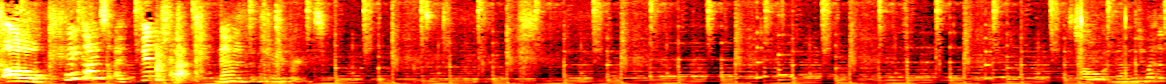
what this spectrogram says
Okay, guys, I finished that. Now I'm gonna put my hair in braids. So now I'm gonna do my lip.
